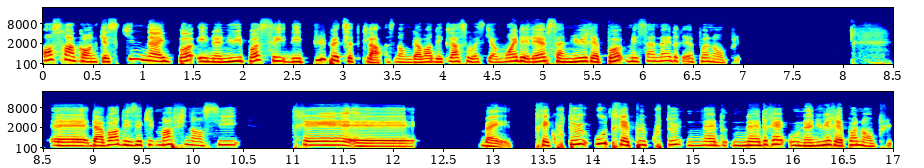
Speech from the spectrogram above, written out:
on se rend compte que ce qui n'aide pas et ne nuit pas, c'est des plus petites classes. Donc, d'avoir des classes où est-ce qu'il y a moins d'élèves, ça ne nuirait pas, mais ça n'aiderait pas non plus. Euh, d'avoir des équipements financiers très, euh, ben, très coûteux ou très peu coûteux n'aiderait ou ne nuirait pas non plus.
